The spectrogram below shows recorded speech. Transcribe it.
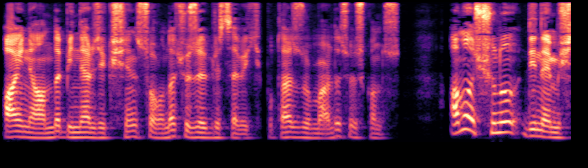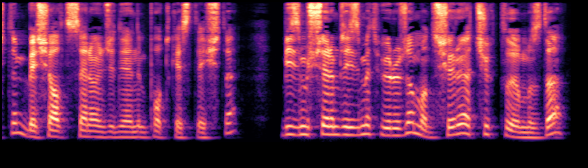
aynı anda binlerce kişinin sorunu da çözebiliriz tabii ki. Bu tarz durumlarda söz konusu. Ama şunu dinlemiştim. 5-6 sene önce dinlediğim podcast'te işte. Biz müşterimize hizmet veriyoruz ama dışarıya çıktığımızda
